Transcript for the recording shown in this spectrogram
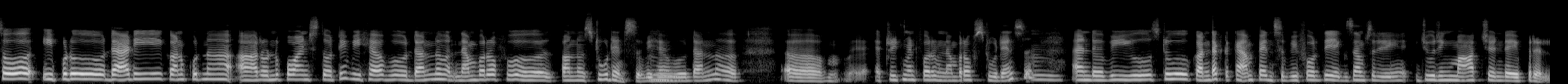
సో ఇప్పుడు డాడీ కనుక్కున్న ఆ రెండు పాయింట్స్ తోటి we have done number of on students we have done treatment for number of students hmm. And we use to conduct campaigns before the exams during March and April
